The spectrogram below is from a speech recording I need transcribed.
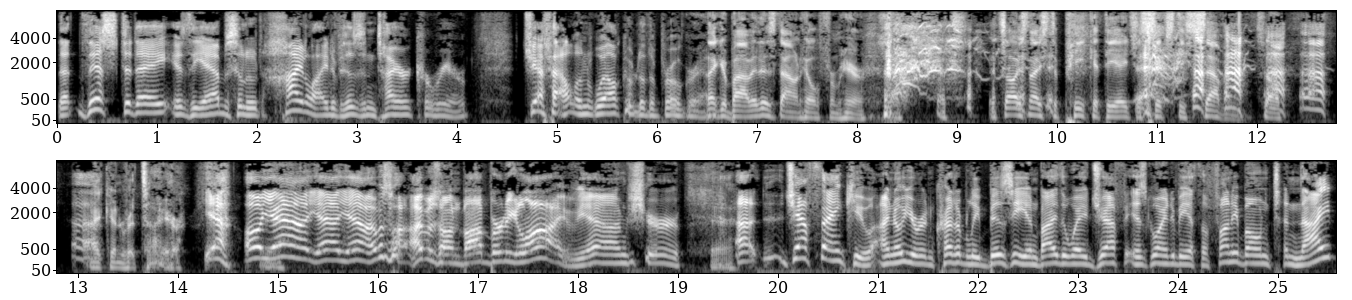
that this today is the absolute highlight of his entire career. Jeff Allen, welcome to the program. Thank you, Bob. It is downhill from here. So it's, it's always nice to peak at the age of 67, so I can retire. Yeah. Oh yeah, yeah, yeah. I was I was on Bob Burney Live. Yeah, I'm sure. Yeah. Uh, Jeff, thank you. I know you're incredibly busy, and by the way, Jeff is going to be at the Funny Bone tonight.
